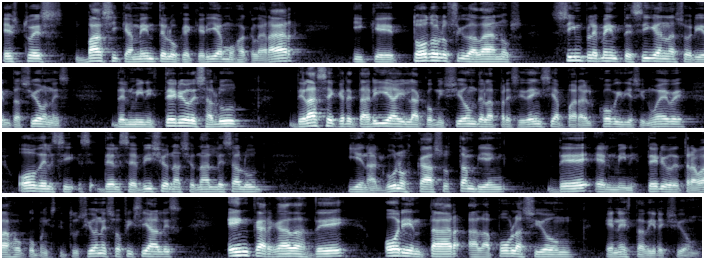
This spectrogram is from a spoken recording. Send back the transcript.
Esto es básicamente lo que queríamos aclarar y que todos los ciudadanos simplemente sigan las orientaciones del Ministerio de Salud, de la Secretaría y la Comisión de la Presidencia para el COVID-19 o del, del, Servicio Nacional de Salud y en algunos casos también del Ministerio de Trabajo como instituciones oficiales encargadas de orientar a la población en esta dirección.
